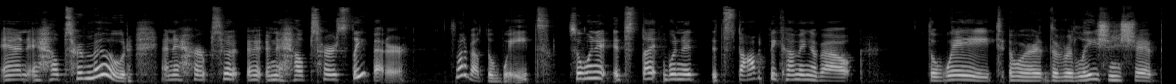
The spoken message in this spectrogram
And it helps her mood and it helps her and it helps her sleep better. It's not about the weight. So when it it's when it it stopped becoming about the weight or the relationship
